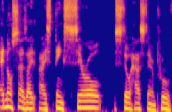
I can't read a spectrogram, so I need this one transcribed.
Edno says I I think Ciryl still has to improve.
